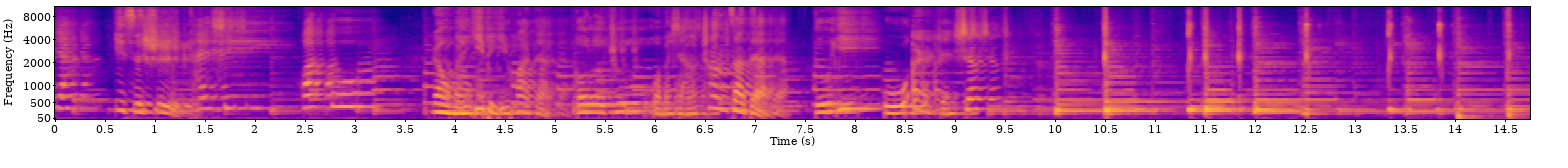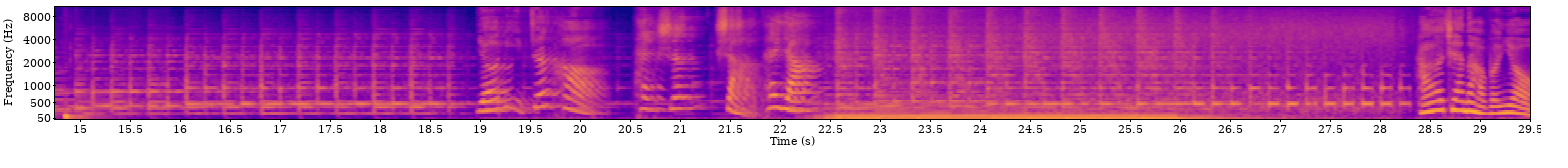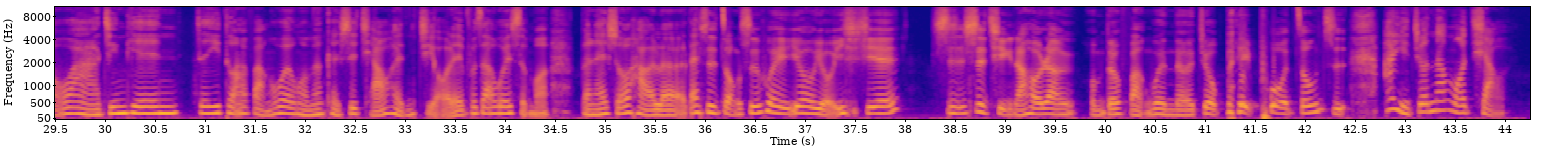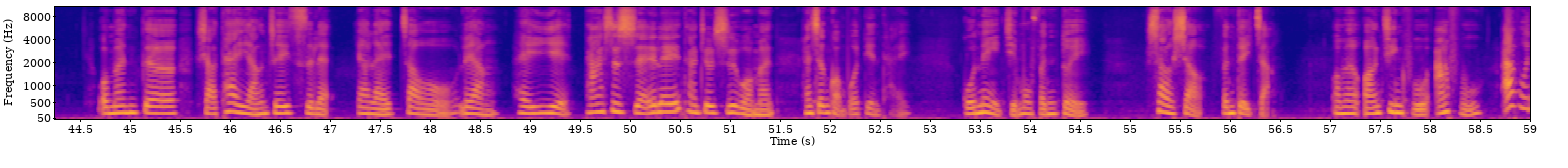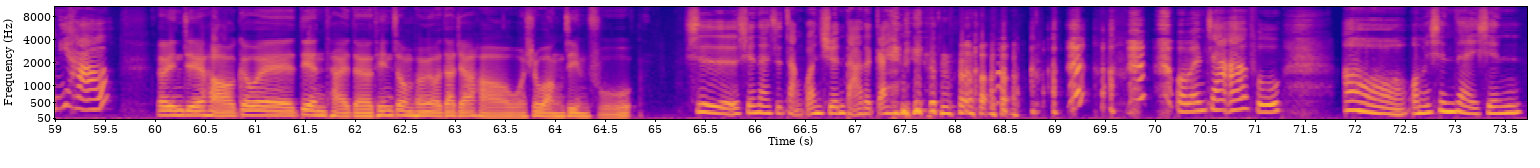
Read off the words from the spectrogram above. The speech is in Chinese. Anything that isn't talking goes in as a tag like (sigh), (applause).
呀呀，意思是开心、欢呼。让我们一笔一画的勾勒出我们想要创造的独一无二人生。有你真好，汉声小太阳。好，亲爱的好朋友，哇，今天这一段访问我们可是瞧很久嘞，不知道为什么，本来说好了，但是总是会又有一些事事情，然后让我们的访问呢就被迫终止啊，也就那么巧，我们的小太阳这一次嘞要来照亮黑夜，他是谁嘞？他就是我们汉声广播电台国内节目分队少校分队长。我们王静福阿福，阿福你好，二英姐好，各位电台的听众朋友大家好，我是王静福，是现在是长官宣达的概念，(laughs) 我们家阿福。哦，我们现在先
